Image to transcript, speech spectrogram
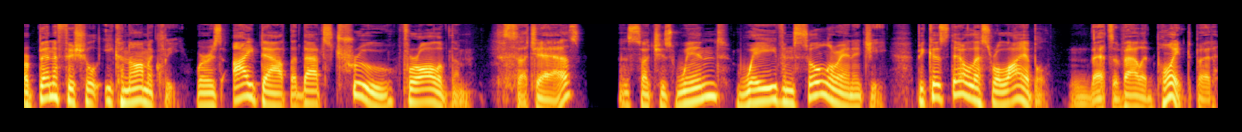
are beneficial economically, whereas I doubt that that's true for all of them, Such as? such as wind, wave, and solar energy, because they're less reliable. That's a valid point, but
